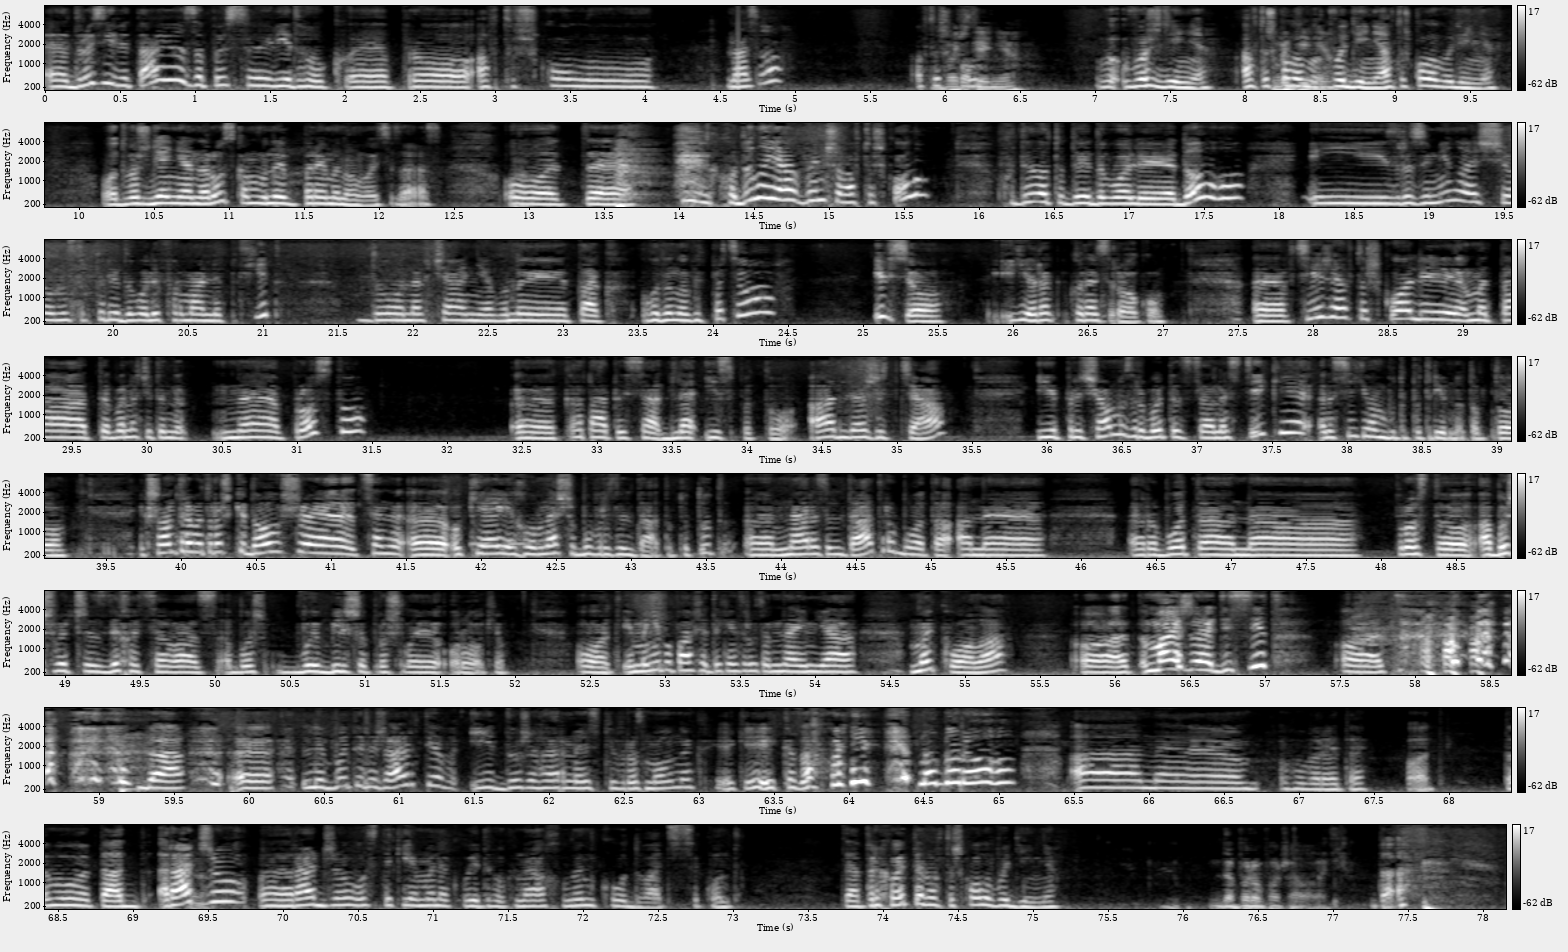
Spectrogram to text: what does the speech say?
Е, Друзі, вітаю! Записую відгук е, про автошколу. Назва? Автошкола? Вождення. В- Вождіння. Автошкола Водіння. водіння. водіння. Автошкола водіння. От вождіння на русском вони перейменовуються зараз. От е, ходила я в іншу автошколу, ходила туди доволі довго і зрозуміла, що в інструкторі доволі формальний підхід до навчання. Вони так годину відпрацював і все, і кінець року. Е, В цій же автошколі мета тебе навчити не- просто е, кататися для іспиту, а для життя. І причому зробити це настільки, настільки вам буде потрібно. Тобто, якщо вам треба трошки довше, це е, окей, головне, щоб був результат. Тобто тут е, не результат робота, а не робота на просто аби швидше здихатися вас, або ж ви більше пройшли уроків. От і мені попався такий інструктор на ім'я Микола. От майже десіт. От да. е, любитель жартів і дуже гарний співрозмовник, який казав мені на дорогу, а не говорити. От. Тому так, раджу, е, раджу ось такий у мене відгук на хвилинку 20 секунд. Та приходьте в автошколу водіння. Добро пожаловать. Да.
